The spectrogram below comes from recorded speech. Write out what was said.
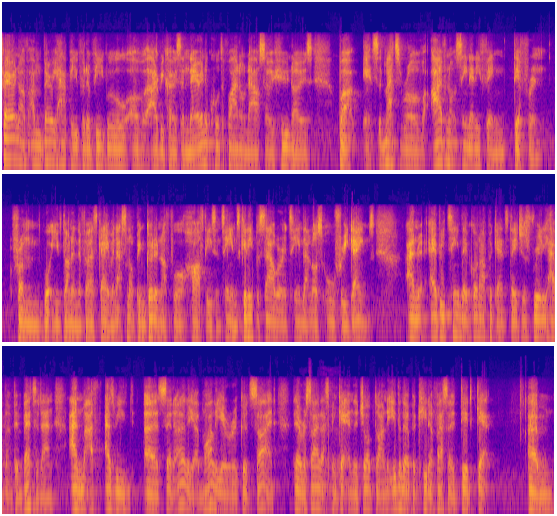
fair enough. I'm very happy for the people of Ivory Coast, and they're in the quarterfinal now, so who knows? But it's a matter of I've not seen anything different from what you've done in the first game, and that's not been good enough for half decent teams. Guinea-Bissau were a team that lost all three games, and every team they've gone up against, they just really haven't been better than. And as we uh, said earlier, Mali are a good side. They're a side that's been getting the job done, even though Burkina Faso did get. Um,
